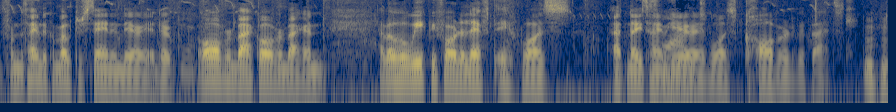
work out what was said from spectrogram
from the time they come out. They're staying in the area. They're over and back, over and back. And about a week before they left, it was at night time here. It was covered with bats. hmm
